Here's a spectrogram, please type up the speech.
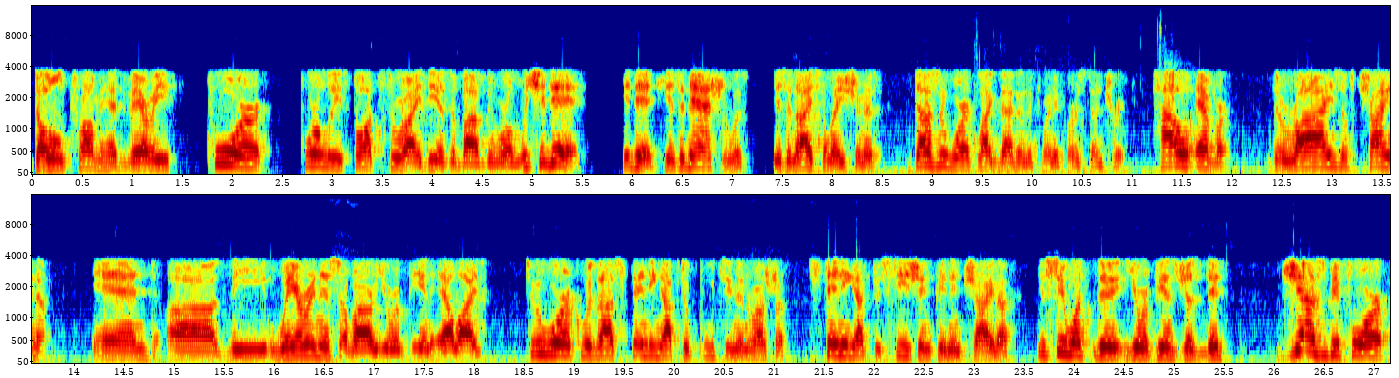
Donald Trump had very poor, poorly thought through ideas about the world, which he did. He did. He's a nationalist. He's an isolationist. Doesn't work like that in the 21st century. However, the rise of China and uh, the wariness of our European allies to work with us, standing up to Putin in Russia, standing up to Xi Jinping in China. You see what the Europeans just did? Just before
